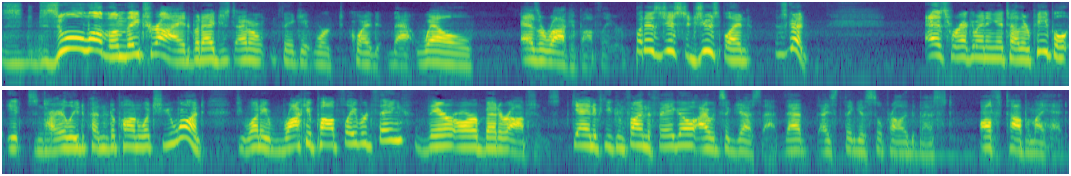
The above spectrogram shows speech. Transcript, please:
Zool love them. They tried, but I just I don't think it worked quite that well as a rocket pop flavor. But as just a juice blend, it's good. As for recommending it to other people, it's entirely dependent upon what you want. If you want a rocket pop flavored thing, there are better options. Again, if you can find the Faygo, I would suggest that. That I think is still probably the best off the top of my head.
